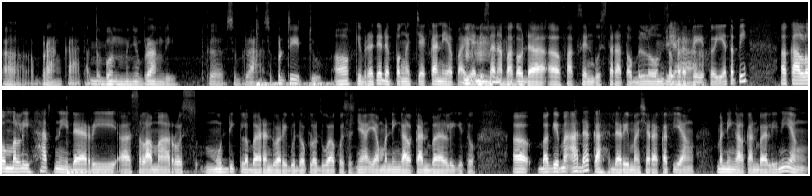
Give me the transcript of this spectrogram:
uh, berangkat ataupun hmm. menyeberang di ke seberang seperti itu. Oke, berarti ada pengecekan ya Pak ya mm-hmm. di sana apakah udah uh, vaksin booster atau belum iya. seperti yeah. itu ya. Tapi uh, kalau melihat nih dari uh, selama arus mudik Lebaran 2022 khususnya yang meninggalkan Bali gitu. Uh, bagaimana adakah dari masyarakat yang meninggalkan Bali ini yang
